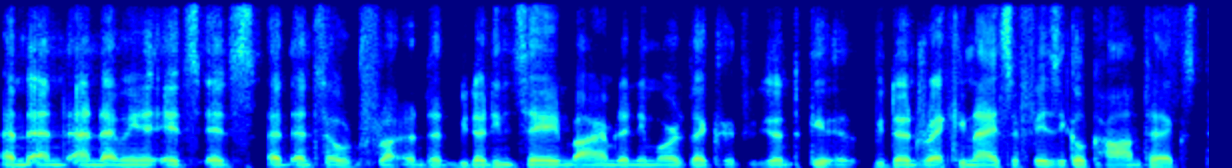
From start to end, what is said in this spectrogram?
And and and i mean it's it's and, and so that we don't even say environment anymore. Like we don't we don't recognize the physical context.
